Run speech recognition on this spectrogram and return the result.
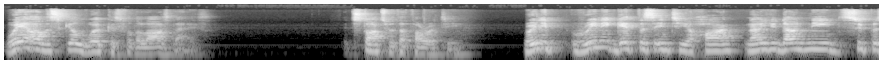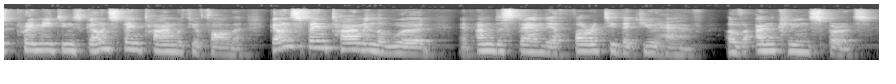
where are the skilled workers for the last days? It starts with authority. Really, really get this into your heart. No, you don't need super prayer meetings. Go and spend time with your Father. Go and spend time in the Word and understand the authority that you have over unclean spirits.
